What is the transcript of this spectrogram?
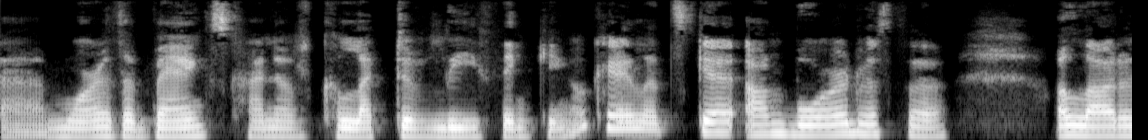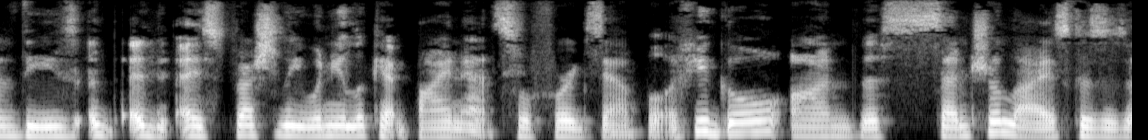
uh, more of the banks kind of collectively thinking, okay, let's get on board with the, a lot of these, especially when you look at Binance. So for example, if you go on the centralized, because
